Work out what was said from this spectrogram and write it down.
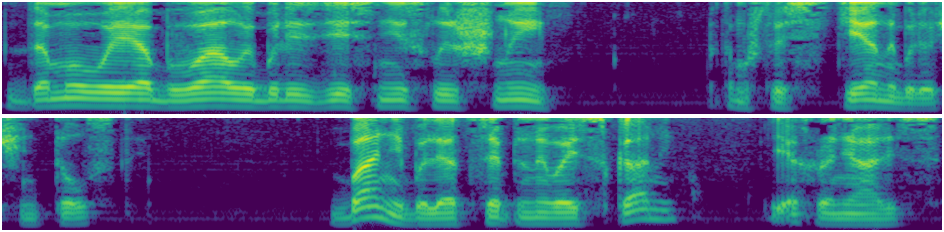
домовые обвалы были здесь не слышны, потому что стены были очень толстые. Бани были отцеплены войсками и охранялись.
